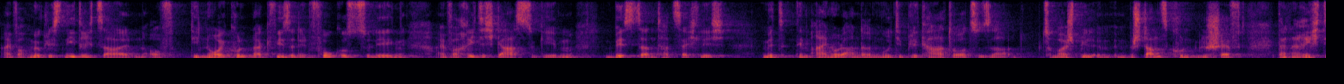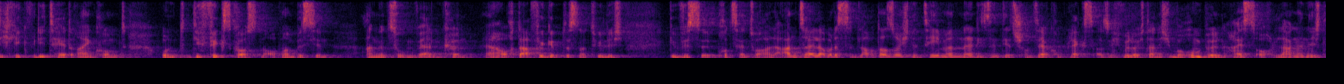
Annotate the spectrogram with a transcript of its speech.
einfach möglichst niedrig zu halten, auf die Neukundenakquise den Fokus zu legen, einfach richtig Gas zu geben, bis dann tatsächlich mit dem einen oder anderen Multiplikator zu, zum Beispiel im, im Bestandskundengeschäft dann richtig Liquidität reinkommt und die Fixkosten auch mal ein bisschen angezogen werden können. Ja, auch dafür gibt es natürlich gewisse prozentuale Anteile, aber das sind lauter solche Themen, ne, die sind jetzt schon sehr komplex. Also ich will euch da nicht überrumpeln, heißt auch lange nicht,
